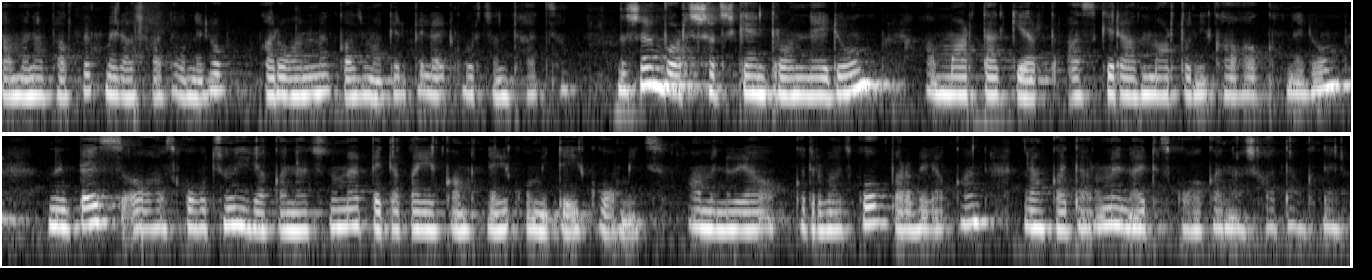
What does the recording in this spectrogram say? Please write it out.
սահմանափակվեք մեր աշխատողներով կարողանում են կազմակերպել այդ գործընթացը։ Նշեմ, որ շրջկենտրոններում Մարտակերտ, Ասկերան, Մարտունի քաղաքներում նույնպես հսկողությունը իրականացնում է պետական եկամուտների կոմիտեի կողմից ամենօրյա կտրվածքով բարբերական նրանք կատարում են այդ հսկողական աշխատանքները։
